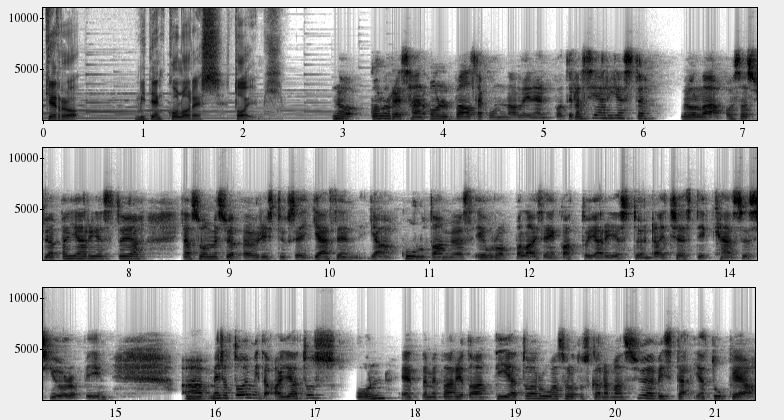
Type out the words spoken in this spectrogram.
kerro, miten Kolores toimii? No, Koloreshan on valtakunnallinen potilasjärjestö. Me ollaan osa syöpäjärjestöjä ja Suomen syöpäyhdistyksen jäsen ja kuulutaan myös eurooppalaiseen kattojärjestöön Digestive Cancers Europeen. Meidän toiminta-ajatus on, että me tarjotaan tietoa ruoansulatuskanavan syövistä ja tukea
